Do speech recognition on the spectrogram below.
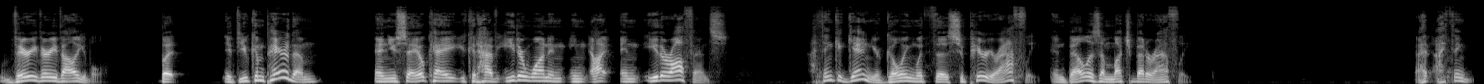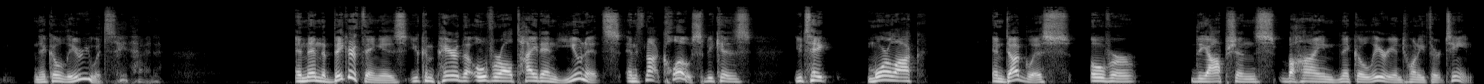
very very valuable. But if you compare them and you say, okay, you could have either one in in, uh, in either offense, I think again you're going with the superior athlete, and Bell is a much better athlete. I, I think Nick O'Leary would say that. And then the bigger thing is you compare the overall tight end units, and it's not close because you take Morlock and Douglas over the options behind Nick O'Leary in 2013.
